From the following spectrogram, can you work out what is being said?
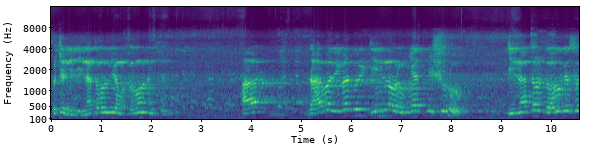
বুঝছেন নি? জিন্নাত হল মুসলমান আর জাহাবা লিবাদুল জিন ও রুমিয়াত জিন্নাতর দল গেছে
